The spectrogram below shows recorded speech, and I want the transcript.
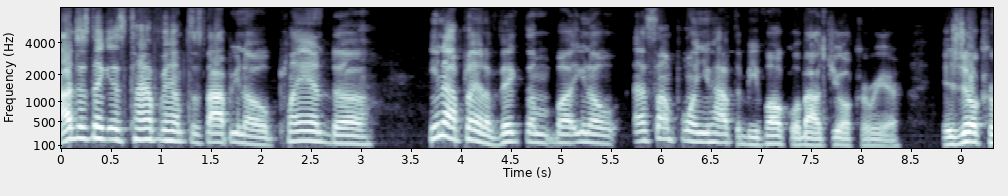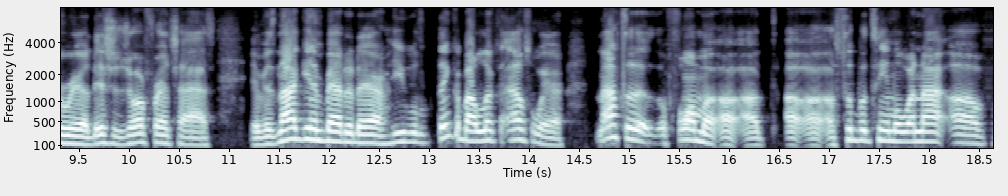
I just think it's time for him to stop, you know, playing the he's not playing a victim, but you know, at some point you have to be vocal about your career. It's your career. This is your franchise. If it's not getting better there, he will think about looking elsewhere, not to form a a, a, a super team or whatnot. Of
